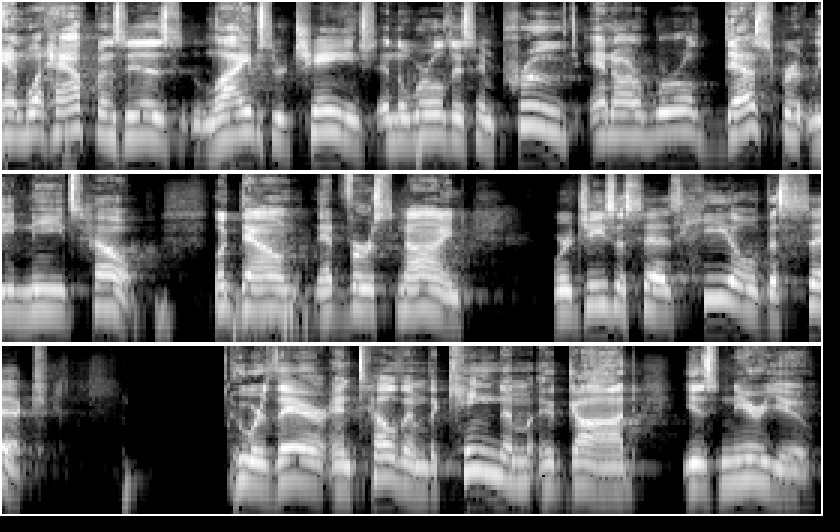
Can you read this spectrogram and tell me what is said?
And what happens is lives are changed and the world is improved, and our world desperately needs help. Look down at verse 9, where Jesus says, Heal the sick who are there and tell them the kingdom of God is near you.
